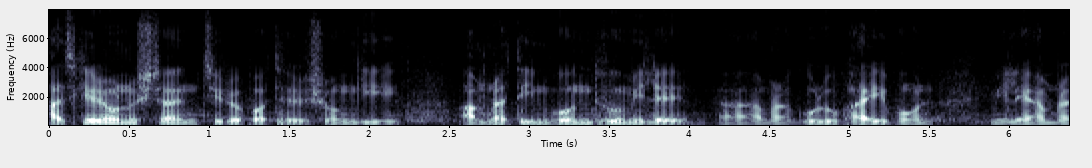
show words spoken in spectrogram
আজকের অনুষ্ঠান চিরপথের সঙ্গী আমরা তিন বন্ধু মিলে আমরা গুরু ভাই বোন মিলে আমরা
